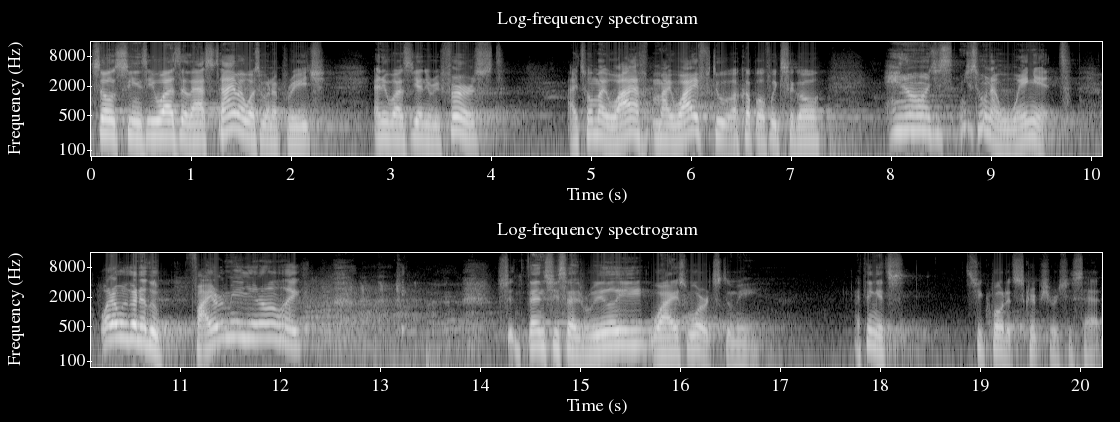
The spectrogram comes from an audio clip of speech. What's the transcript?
so since it was the last time I was going to preach, and it was January 1st, I told my wife, my wife to a couple of weeks ago, you know, I just, I just want to wing it. What are we going to do? Fire me, you know? Like, then she said really wise words to me. I think it's, she quoted scripture. She said,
